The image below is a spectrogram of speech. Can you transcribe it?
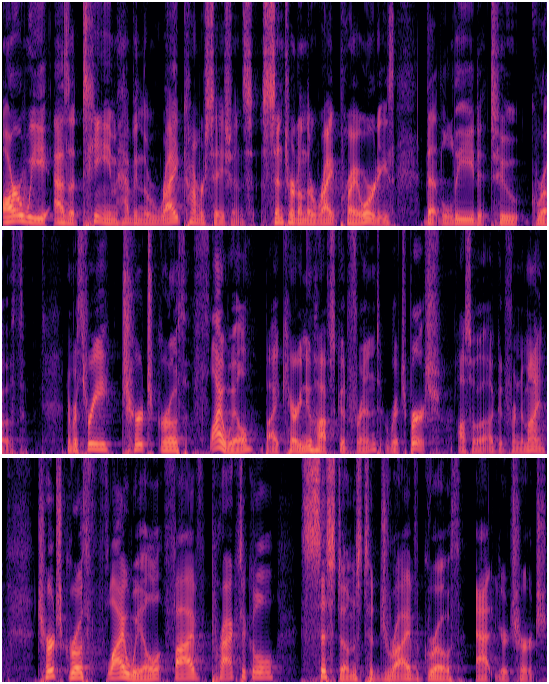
Are we as a team having the right conversations centered on the right priorities that lead to growth? Number three, Church Growth Flywheel by Carey Nieuwhof's good friend, Rich Birch, also a good friend of mine. Church Growth Flywheel Five Practical Systems to Drive Growth at Your Church.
